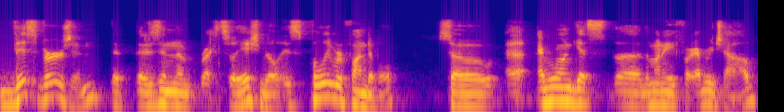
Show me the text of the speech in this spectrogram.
This version that, that is in the reconciliation bill is fully refundable. So uh, everyone gets the, the money for every child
